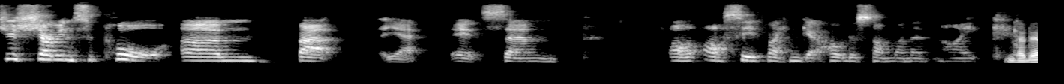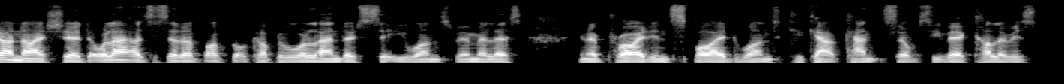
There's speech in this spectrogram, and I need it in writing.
just showing support. Um, but yeah, it's, um, I'll, I'll see if I can get hold of someone at Nike. No, they are nice. Yeah, as I said, I've, I've got a couple of Orlando City ones for MLS. You know, Pride inspired ones. Kick out Cancer. Obviously, their color is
